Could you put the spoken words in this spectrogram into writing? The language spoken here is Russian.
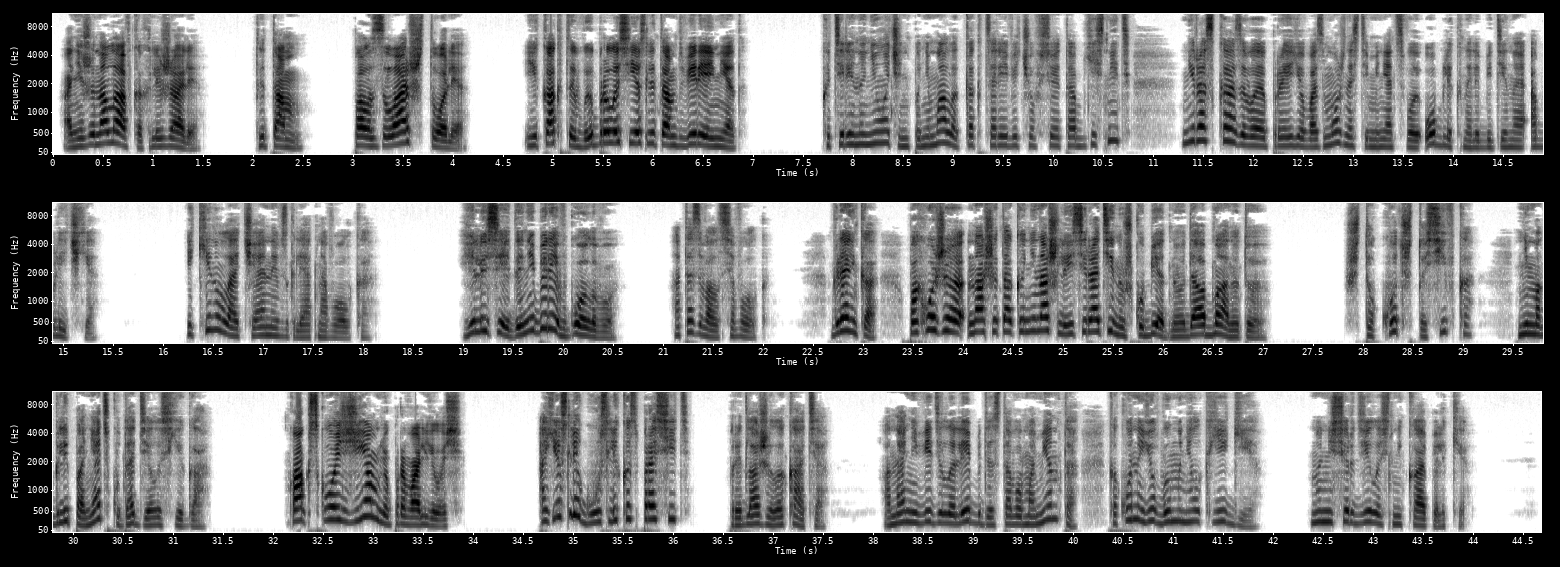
Они же на лавках лежали. Ты там ползла, что ли? И как ты выбралась, если там дверей нет? Катерина не очень понимала, как царевичу все это объяснить, не рассказывая про ее возможности менять свой облик на лебединое обличье. И кинула отчаянный взгляд на волка. «Елисей, да не бери в голову!» — отозвался волк. «Глянь-ка, похоже, наши так и не нашли сиротинушку бедную да обманутую». Что кот, что сивка не могли понять, куда делась яга. «Как сквозь землю провалилась!» «А если гуслика спросить?» — предложила Катя. Она не видела лебедя с того момента, как он ее выманил к Еге, но не сердилась ни капельки.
